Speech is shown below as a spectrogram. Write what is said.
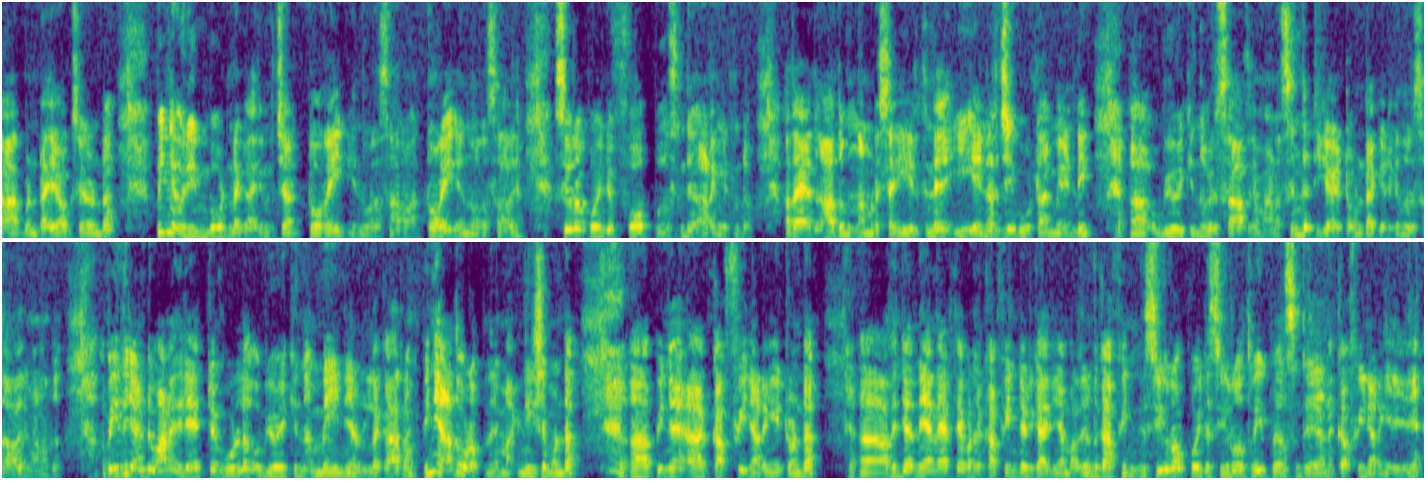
കാർബൺ ഡയോക്സൈഡ് ഉണ്ട്. പിന്നെ ഒരു ഇമ്പോർട്ടന്റ് കാര്യം വെച്ചാൽ ടൊറൈൻ എന്ന് പറയുന്ന സാധനമാണ്. ടൊറൈൻ എന്ന് പറയുന്ന സാധനം സീറോ പോയിന്റ് ഫോർ പെർസെന്റ് അടങ്ങിയിട്ടുണ്ട് അതായത് അതും നമ്മുടെ ശരീരത്തിന്റെ ഈ എനർജി കൂട്ടാൻ വേണ്ടി ഉപയോഗിക്കുന്ന ഒരു സാധനമാണ്. സിന്തറ്റിക് ആയിട്ട് ഉണ്ടാക്കിയെടുക്കുന്ന ഒരു സാധനമാണത്. അപ്പോൾ ഇത് രണ്ടുമാണ് ഇതിൽ ഏറ്റവും കൂടുതൽ ഉപയോഗിക്കുന്ന മെയിൻ കാരണം. പിന്നെ അതോടൊപ്പം തന്നെ മഗ്നീഷ്യമുണ്ട് പിന്നെ കഫീൻ അടങ്ങിയിട്ടുണ്ട് അതിന്റെ ഞാൻ നേരത്തെ പറഞ്ഞ കഫീന്റെ ഒരു കാര്യം ഞാൻ പറഞ്ഞത് caffeine zero point zero three percentage ആണ് കഫീൻ അടങ്ങിയിരിക്കുന്നത്.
